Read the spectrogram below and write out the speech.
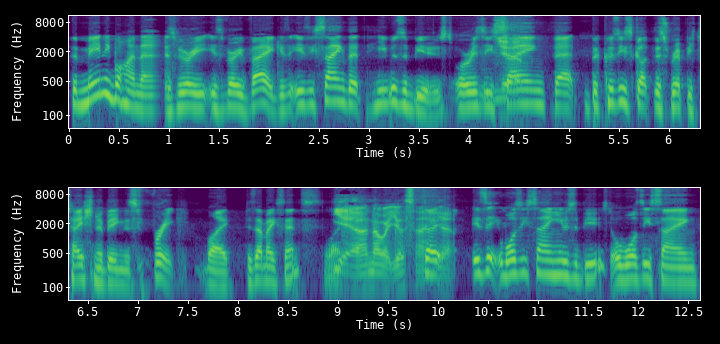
The meaning behind that is very is very vague. Is, is he saying that he was abused, or is he yeah. saying that because he's got this reputation of being this freak? Like, does that make sense? Like, yeah, I know what you're saying. So yeah. is it was he saying he was abused, or was he saying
